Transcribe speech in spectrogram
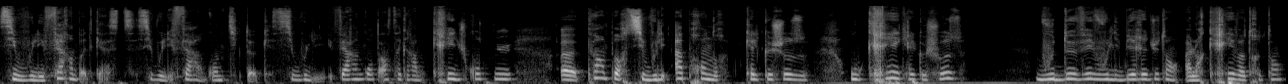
si vous voulez faire un podcast, si vous voulez faire un compte TikTok, si vous voulez faire un compte Instagram, créer du contenu, euh, peu importe, si vous voulez apprendre quelque chose ou créer quelque chose, vous devez vous libérer du temps. Alors créez votre temps.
